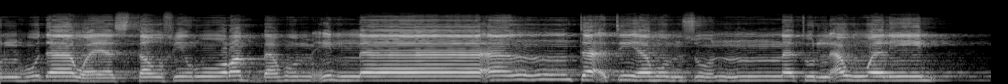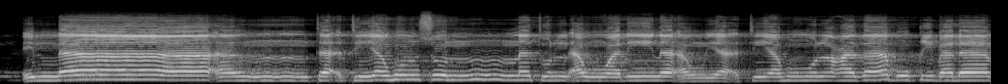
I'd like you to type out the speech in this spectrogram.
الهدى ويستغفروا ربهم إلا أن تأتيهم سنة الأولين إلا أن تأتيهم سنة الأولين أو يأتيهم العذاب قبلا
